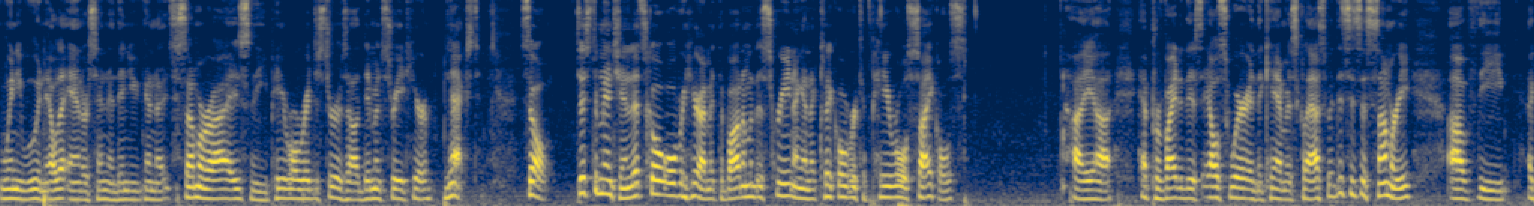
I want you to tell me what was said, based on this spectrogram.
Winnie Wu and Nelda Anderson, and then you're going to summarize the payroll register as I'll demonstrate here next. So just to mention, let's go over here. I'm at the bottom of the screen. I'm going to click over to payroll cycles. I uh, have provided this elsewhere in the Canvas class, but this is a summary of the uh,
